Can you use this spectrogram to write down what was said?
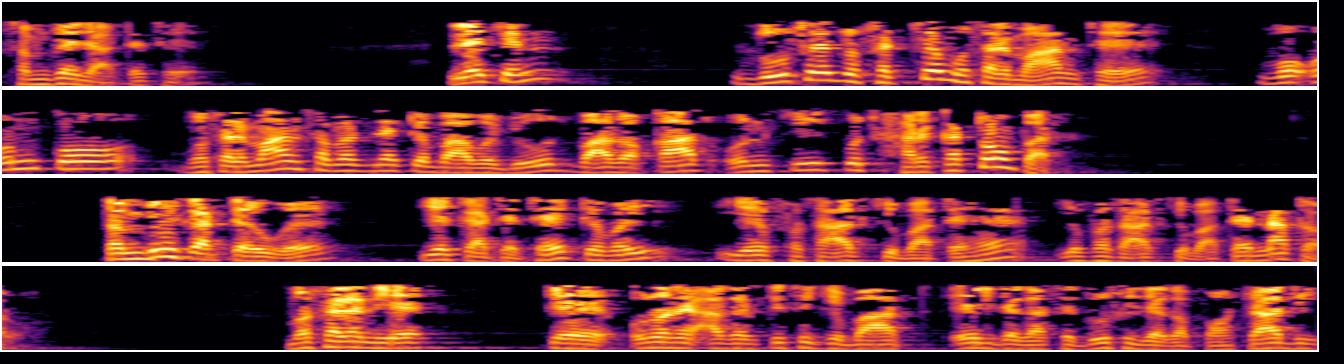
سمجھے جاتے تھے، لیکن دوسرے جو سچے مسلمان تھے، وہ ان کو مسلمان سمجھنے کے باوجود بعض اوقات ان کی کچھ حرکتوں پر تنبیہ کرتے ہوئے یہ کہتے تھے کہ بھائی یہ فساد کی باتیں ہیں، یہ فساد کی باتیں نہ کرو۔ مثلا یہ کہ انہوں نے اگر کسی کی بات ایک جگہ سے دوسری جگہ پہنچا دی،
